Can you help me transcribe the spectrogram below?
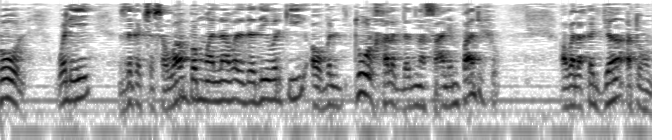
ټول ولی زکه چې ثواب په مولا ول د دې ورکی او بل ټول خلق د نه سالم پات شو او لقد جاءتهم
